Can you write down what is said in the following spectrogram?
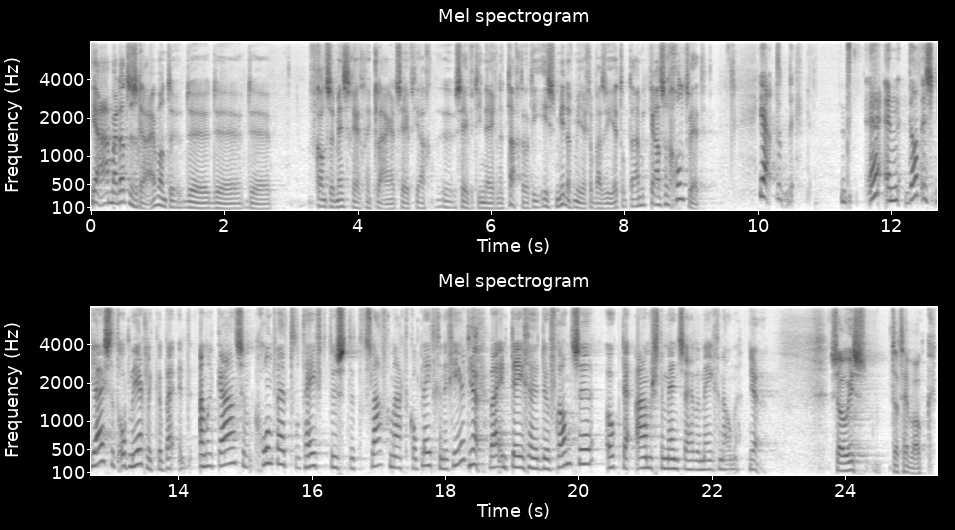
Ja, maar dat is raar, want de, de, de, de Franse mensenrechtenklaring uit 1788, eh, 1789... die is min of meer gebaseerd op de Amerikaanse grondwet. Ja, en dat is juist het opmerkelijke. De Amerikaanse grondwet dat heeft dus het slaafgemaakte compleet genegeerd. Ja. Waarin tegen de Fransen ook de armste mensen hebben meegenomen. Ja. Zo is, dat hebben we ook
